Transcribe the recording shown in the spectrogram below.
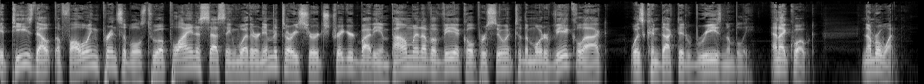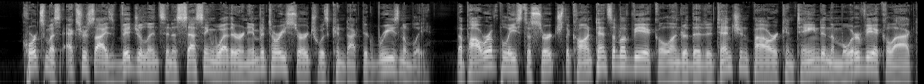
it teased out the following principles to apply in assessing whether an inventory search triggered by the impoundment of a vehicle pursuant to the Motor Vehicle Act was conducted reasonably. And I quote Number one, courts must exercise vigilance in assessing whether an inventory search was conducted reasonably. The power of police to search the contents of a vehicle under the detention power contained in the Motor Vehicle Act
